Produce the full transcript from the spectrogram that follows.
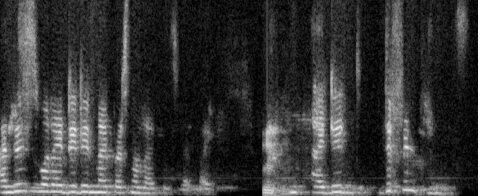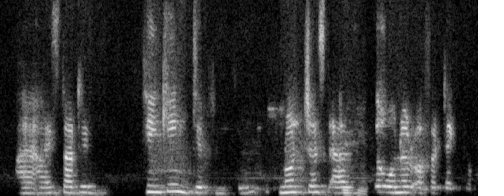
And this is what I did in my personal life as well. Like mm-hmm. I did different things. I, I, started thinking differently, not just as mm-hmm. the owner of a tech company,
